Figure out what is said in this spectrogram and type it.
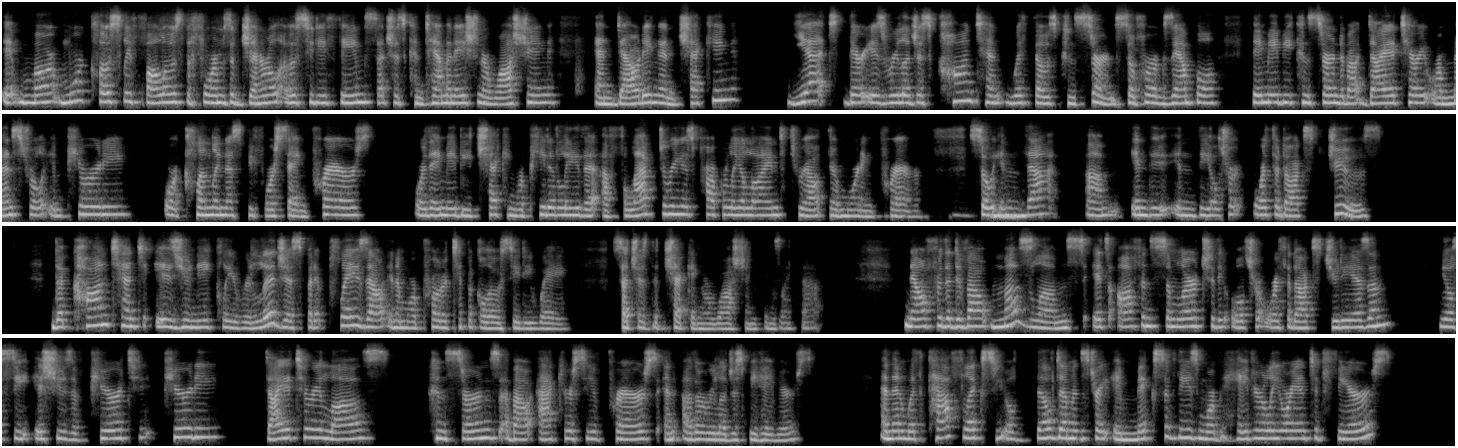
it more, more closely follows the forms of general OCD themes such as contamination or washing and doubting and checking. Yet there is religious content with those concerns. So, for example, they may be concerned about dietary or menstrual impurity or cleanliness before saying prayers, or they may be checking repeatedly that a phylactery is properly aligned throughout their morning prayer. So, in mm-hmm. that um, in the in the ultra orthodox Jews, the content is uniquely religious, but it plays out in a more prototypical OCD way, such as the checking or washing, things like that. Now, for the devout Muslims, it's often similar to the ultra Orthodox Judaism. You'll see issues of purity, purity, dietary laws, concerns about accuracy of prayers, and other religious behaviors. And then with Catholics, you'll, they'll demonstrate a mix of these more behaviorally oriented fears,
